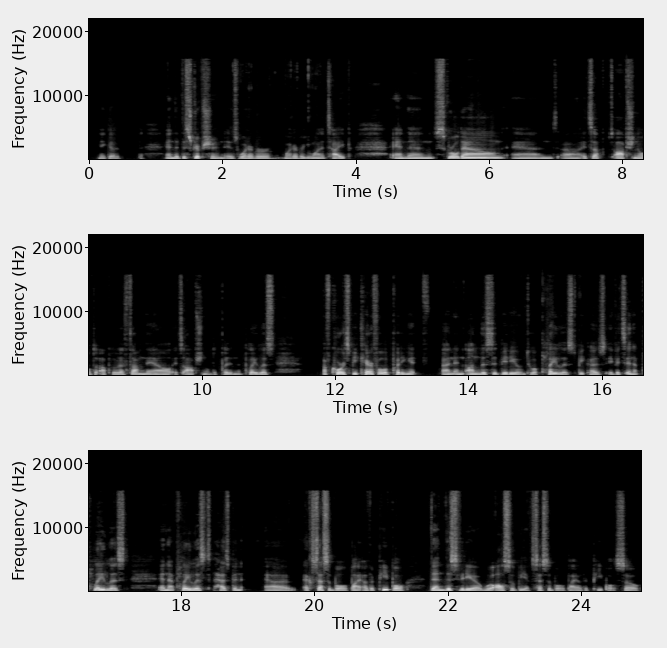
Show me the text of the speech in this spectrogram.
make a and the description is whatever whatever you want to type and then scroll down and uh, it's up optional to upload a thumbnail it's optional to put in the playlist of course be careful of putting it an, an unlisted video into a playlist because if it's in a playlist and that playlist has been uh, accessible by other people, then this video will also be accessible by other people. So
